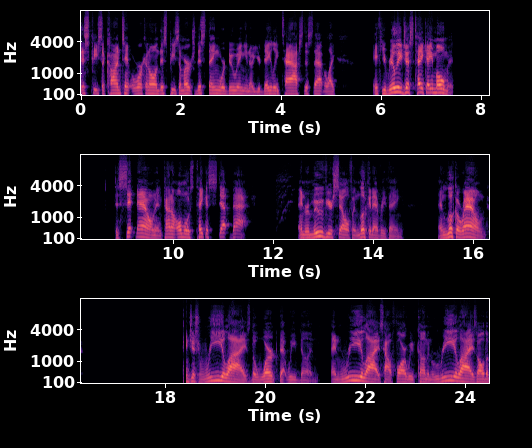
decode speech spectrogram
this piece of content we're working on, this piece of merch, this thing we're doing, you know, your daily tasks, this, that. But like, if you really just take a moment to sit down and kind of almost take a step back and remove yourself and look at everything and look around and just realize the work that we've done and realize how far we've come and realize all the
